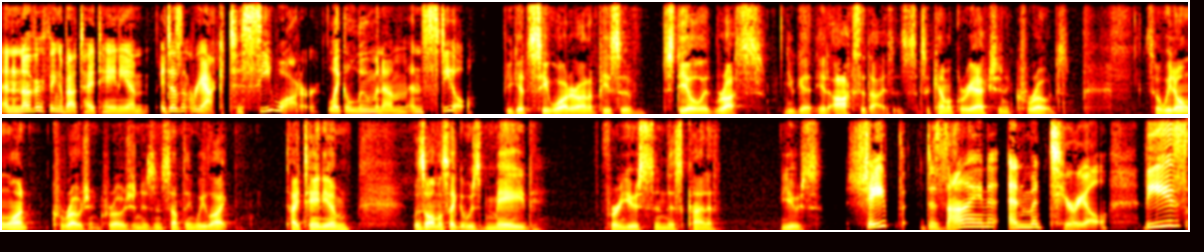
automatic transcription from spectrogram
And another thing about titanium, it doesn't react to seawater like aluminum and steel. If you get seawater on a piece of steel, it rusts. You get it oxidizes. It's a chemical reaction, it corrodes. So we don't want corrosion. Corrosion isn't something we like. Titanium was almost like it was made for use in this kind of use shape, design, and material. These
